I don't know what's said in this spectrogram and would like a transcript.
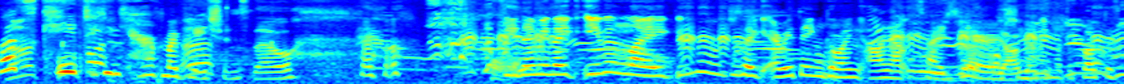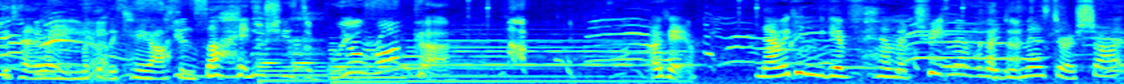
Let's keep taking care of my patients, though. See, I mean, like, even, like, even with just, like, everything going on outside here, she doesn't have to focus because, I mean, look at the chaos inside. Yuranka. Okay. Now we can give him a treatment. We're going to administer a shot.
